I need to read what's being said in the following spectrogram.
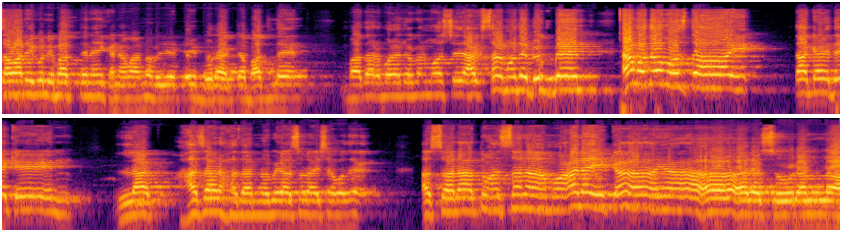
সাওয়ারি গুলি বাঁধতেন, এখানে আমার নবী এই বোরাকটা বাঁধলেন। বাঁধার পরে যখন মসজিদ আকসার মধ্যে ঢুকবেন এমন অবস্থায় তাকায় দেখেন লাখ, হাজার হাজার নবী রাসূল আয়েশা বলে, আসসালাতু আসসালামু আলাইকা ইয়া রাসূলুল্লাহ।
